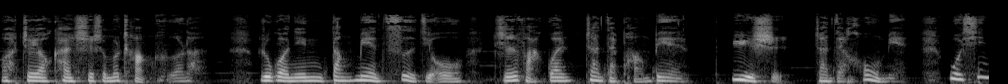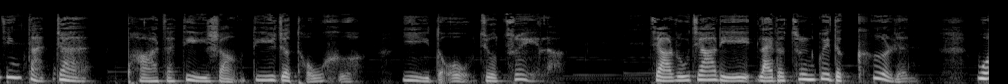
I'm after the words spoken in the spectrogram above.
啊，这要看是什么场合了。如果您当面赐酒，执法官站在旁边，御史。”站在后面，我心惊胆战，趴在地上低着头喝，一抖就醉了。假如家里来了尊贵的客人，我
